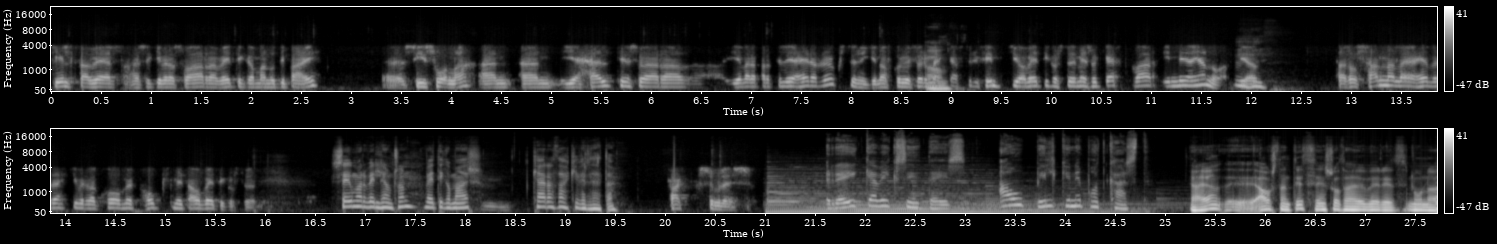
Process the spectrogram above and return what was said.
skil það vel að það sé ekki verið að svara veitingamann út í bæ uh, sí svona en, en ég held hins vegar að ég verði bara til að heyra raukstöðningin af hverju við förum Já. ekki aftur í 50 á veitingastöðum eins og gert var í miðjan janúar því að það er svo sannarlega hefur ekki verið að koma upp hópsmitt á veitingastöðum Sigmar Viljánsson, veitingamæður, kæra þakki fyrir þetta. Takk sem leis Reykjavík síðdeis á Bilginni podcast. Jæja, eh, ástandið eins og það hefur verið núna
